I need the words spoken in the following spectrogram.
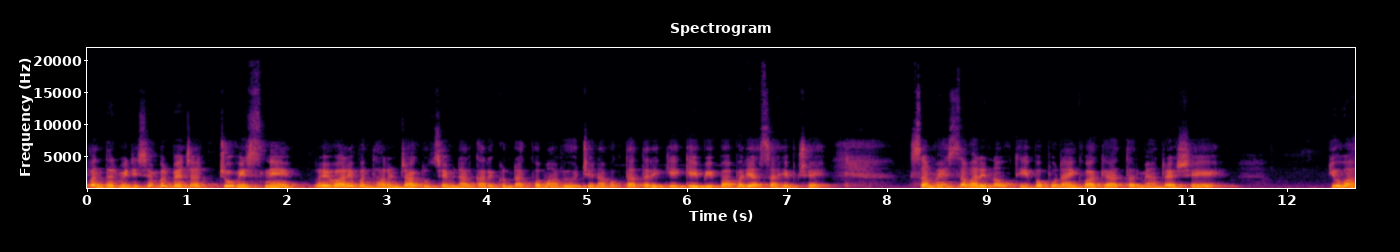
પંદરમી ડિસેમ્બર બે હજાર ચોવીસને રવિવારે બંધારણ જાગૃત સેમિનાર કાર્યક્રમ રાખવામાં આવ્યો જેના વક્તા તરીકે કે બી બાબરિયા સાહેબ છે. સમય સવારે નવથી બપોરના એક વાગ્યા દરમિયાન રહેશે. યુવા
